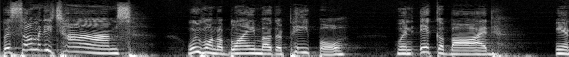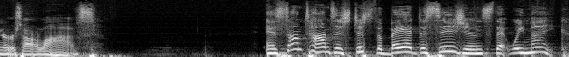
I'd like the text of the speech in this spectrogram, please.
But so many times we want to blame other people when Ichabod enters our lives. And sometimes it's just the bad decisions that we make.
